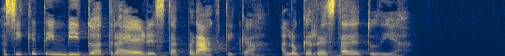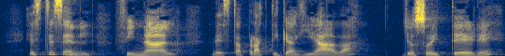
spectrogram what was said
Así que te invito a traer esta práctica a lo que resta de tu día. Este es el final de esta práctica guiada. Yo soy Tere.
